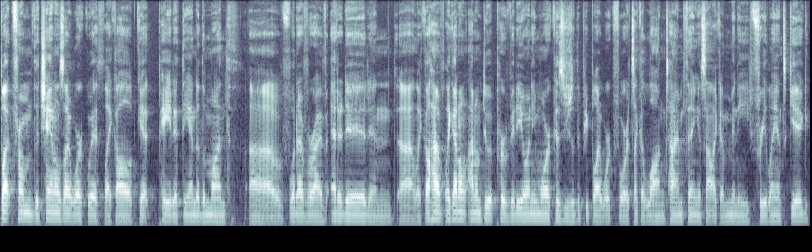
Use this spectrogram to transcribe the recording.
but from the channels I work with, like I'll get paid at the end of the month of whatever I've edited, and uh, like I'll have like I don't I don't do it per video anymore because usually the people I work for it's like a long time thing. It's not like a mini freelance gig.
